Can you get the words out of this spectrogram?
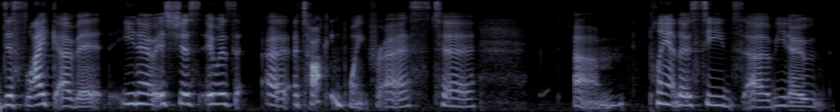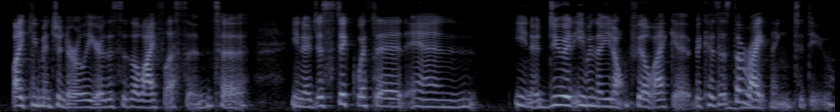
dislike of it you know it's just it was a, a talking point for us to um, plant those seeds of you know like you mentioned earlier, this is a life lesson to, you know, just stick with it and, you know, do it even though you don't feel like it because it's the mm-hmm. right thing to do.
